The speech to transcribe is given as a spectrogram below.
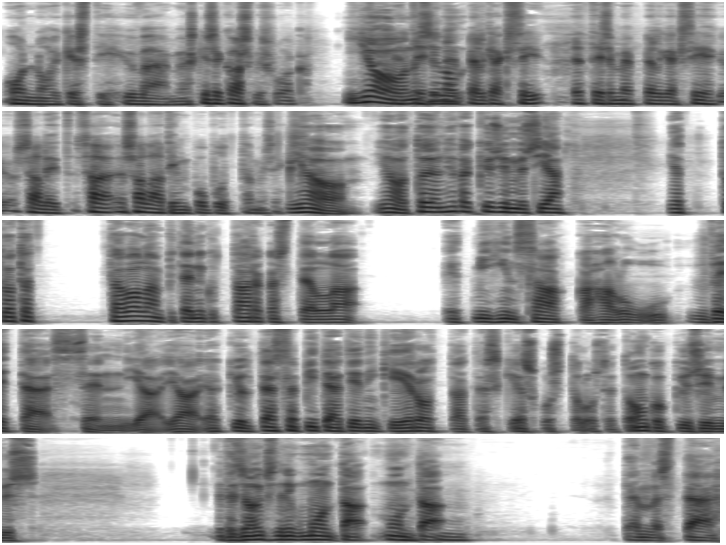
on oikeasti hyvää, myöskin se kasvisruoka? Joo, ettei, no se silloin... pelkäksi, ettei se mene pelkäksi salit, sa, salaatin puputtamiseksi. Joo, joo, toi on hyvä kysymys ja, ja tota, tavallaan pitää niinku tarkastella, että mihin saakka haluaa vetää sen. Ja, ja, ja kyllä tässä pitää tietenkin erottaa tässä keskustelussa, että onko kysymys, että se on oikeasti niin monta, monta mm-hmm. tämmöistä –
